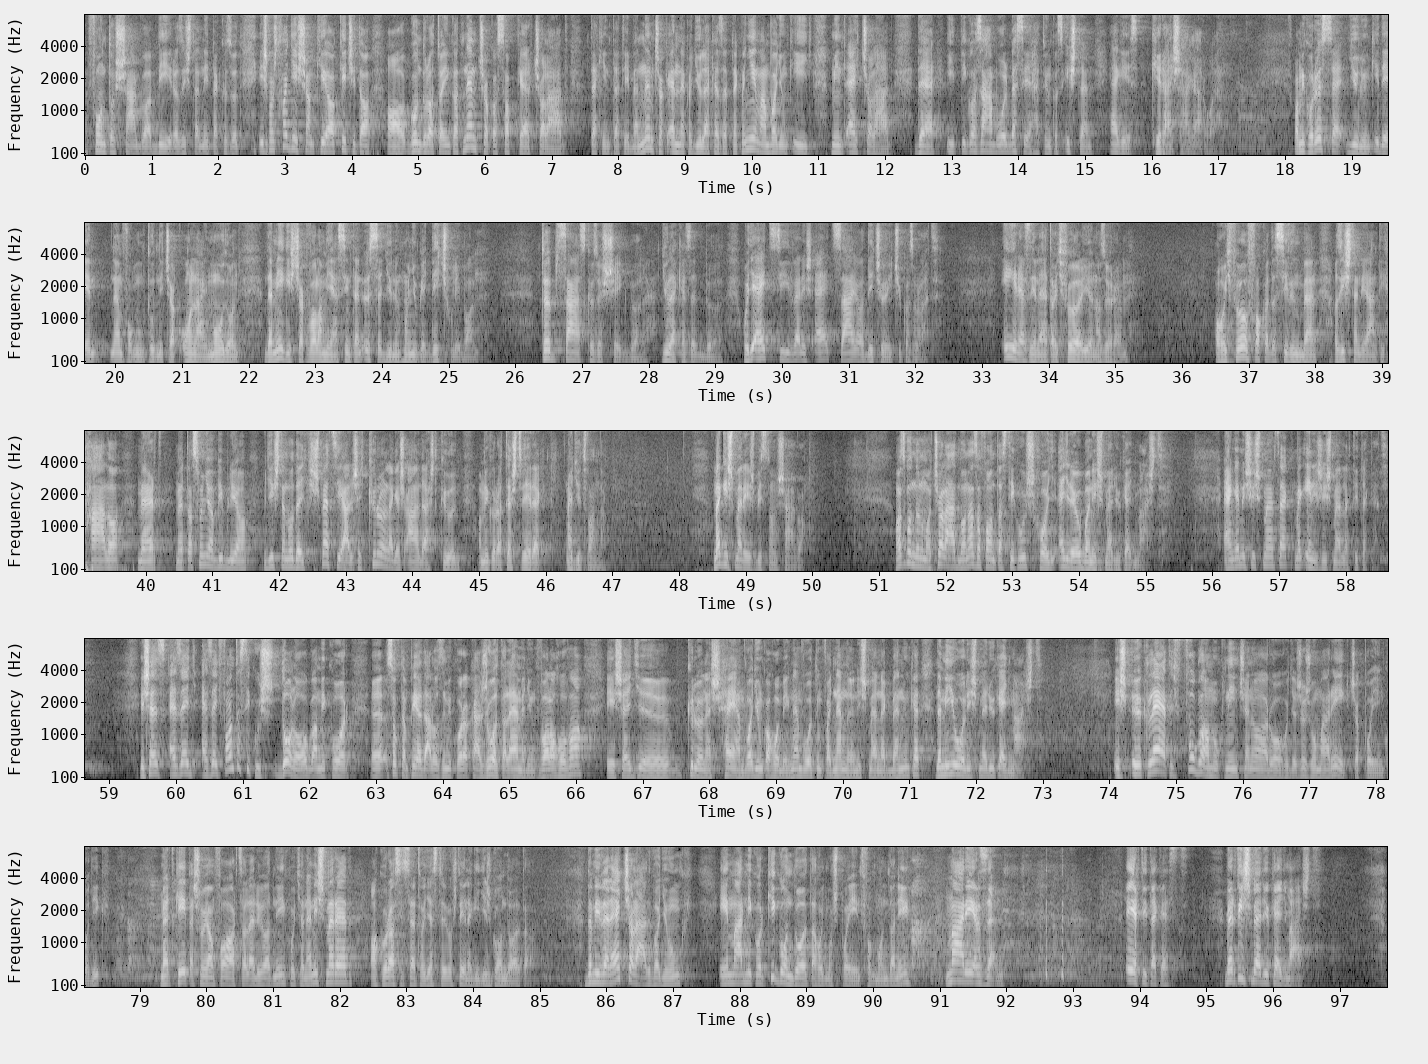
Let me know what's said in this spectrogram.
fontossággal bír az Isten népek között. És most hagyj nyissam ki a kicsit a, a gondolatainkat, nem csak a szakker család tekintetében, nem csak ennek a gyülekezetnek, mert nyilván vagyunk így, mint egy család, de itt igazából beszélhetünk az Isten egész királyságáról. Amikor összegyűlünk idén, nem fogunk tudni csak online módon, de mégiscsak valamilyen szinten összegyűlünk mondjuk egy dicsuliban. Több száz közösségből, gyülekezetből, hogy egy szívvel és egy szájjal dicsőítsük az Urat. Érezni lehet, hogy följön az öröm. Ahogy fölfakad a szívünkben az Isten iránti hála, mert, mert azt mondja a Biblia, hogy Isten oda egy speciális, egy különleges áldást küld, amikor a testvérek együtt vannak. Megismerés biztonsága. Azt gondolom, a családban az a fantasztikus, hogy egyre jobban ismerjük egymást. Engem is ismertek, meg én is ismerlek titeket. És ez, ez, egy, ez egy fantasztikus dolog, amikor szoktam példálozni, amikor akár Zsoltal elmegyünk valahova, és egy különös helyen vagyunk, ahol még nem voltunk, vagy nem nagyon ismernek bennünket, de mi jól ismerjük egymást. És ők lehet, hogy fogalmuk nincsen arról, hogy a Zsozsó már rég csak poénkodik, mert képes olyan farccal előadni, hogyha nem ismered, akkor azt hiszed, hogy ezt ő most tényleg így is gondolta. De mivel egy család vagyunk, én már mikor kigondolta, hogy most poént fog mondani, már érzem. Értitek ezt? Mert ismerjük egymást.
